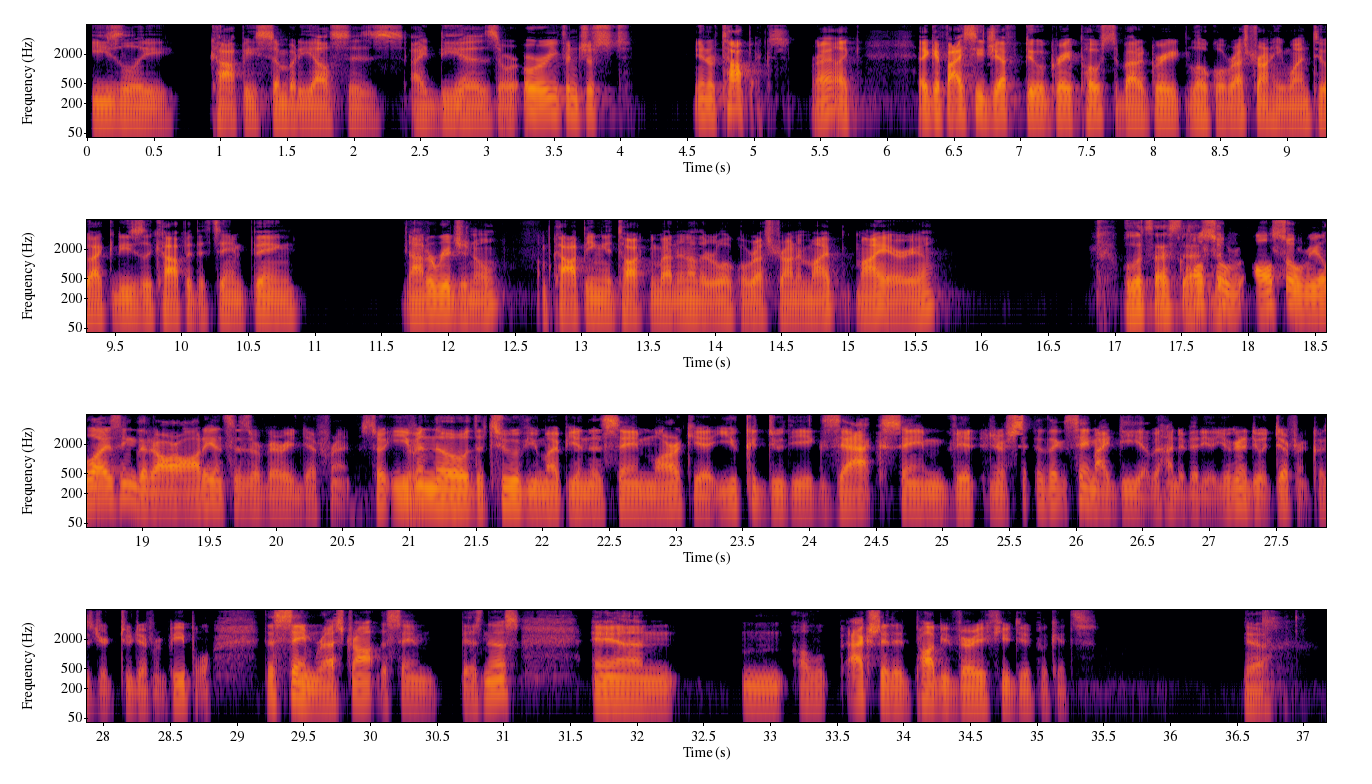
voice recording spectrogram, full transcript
easily copy somebody else's ideas yeah. or, or even just, you know, topics, right? Like like if I see Jeff do a great post about a great local restaurant he went to, I could easily copy the same thing. Not original. I'm copying it, talking about another local restaurant in my my area. Well, let's ask that. Also, also realizing that our audiences are very different. So even yeah. though the two of you might be in the same market, you could do the exact same video, the same idea behind a video. You're going to do it different because you're two different people. The same restaurant, the same business, and mm, actually, there'd probably be very few duplicates. Yeah.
